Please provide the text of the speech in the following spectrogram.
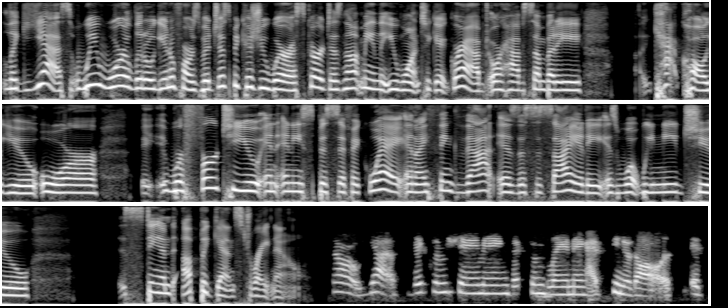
like, yes, we wore little uniforms, but just because you wear a skirt does not mean that you want to get grabbed or have somebody catcall you or refer to you in any specific way. And I think that as a society is what we need to stand up against right now? Oh, yes. Victim shaming, victim blaming. I've seen it all. It's, it's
